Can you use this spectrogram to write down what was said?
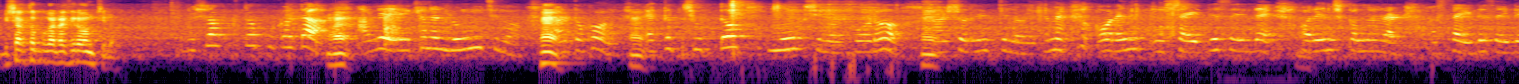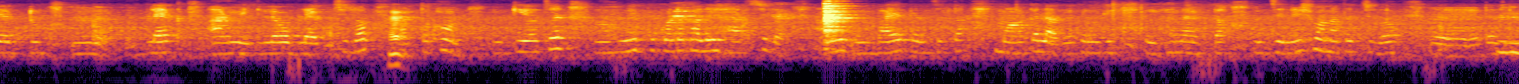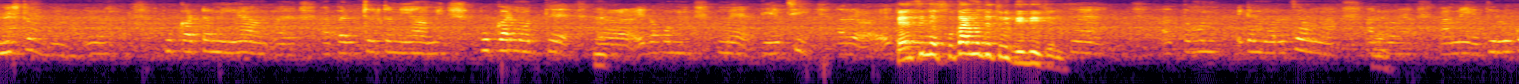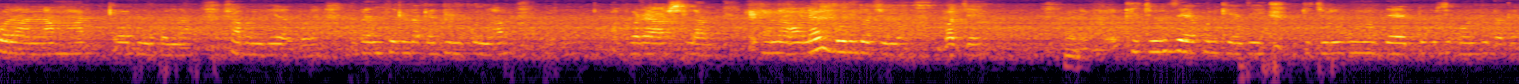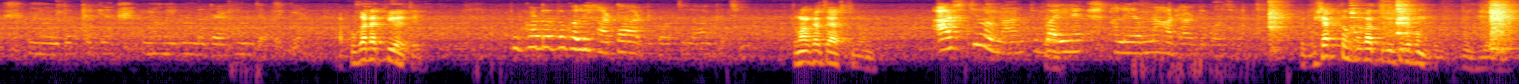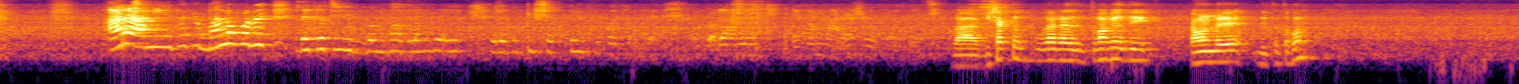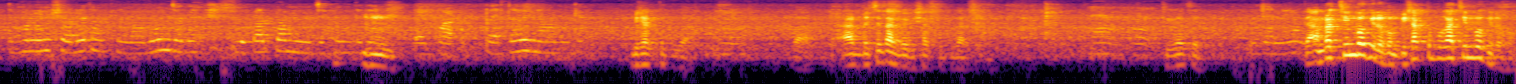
বিষাক্ত পোকাটা কীরকম ছিল বিষাক্ত পোকাটা হ্যাঁ। আগে এখানে লোম ছিল হ্যাঁ। আর তখন হ্যাঁ। একটা ছোট্ট মুখ ছিল বড়। আর শরীর ছিল এখানে অরেঞ্জ সাইডে সাইডে অরেঞ্জ কালার আর সাইডে সাইডে একটু ব্ল্যাক আর মিডলেও ব্ল্যাক ছিল। আর তখন কি হচ্ছে ওই পোকাটা খালি হাসছিল একটা জিনিস বানাতে ছিল এটা জিনিসটা কুকারটা নিয়ে পেন্সিলটা নিয়ে আমি কুকার মধ্যে এরকম মে- দিয়েছি আর পেন্সিলে ফুকার মধ্যে তুমি দিয়ে দিয়েছেন হ্যাঁ আর তখন এটা মরেছেও না তারপরে আমি ধুলো করে আনলাম হাতকেও ধুলো করলাম সাবান দিয়ে করে পেন্সিলটাকে ধুলো করলাম তারপরে আসলাম। এখানে অনেক গন্ধ ছিল বাজে। খিচুড়ি যে এখন খেয়েছি খিচুড়ির মধ্যে একটু বেশি গন্ধ থাকে উম, ওইটার থেকে ওই গন্ধটা এখন যাবে আর পোকাটা কি হয়েছে? পোকাটা তো খালি হাঁটাহাঁটি করছিল আর কিছু তোমার কাছে আসছিল না? আসছিল না আর কি বাইরে খালি আমরা হাঁটাহাঁটি করছিল তো বিষাক্ত পোকা তুমি কীরকম বুঝলে? আর আমি এটাকে ভালো করে দেখেছি ভাবলাম যে এটা তো বিষাক্তই পোকা থাকবে। তারপরে আমি এটাকে মারা শুরু বা বিষাক্ত পোকাটা তোমাকে যদি কামড় মেরে দিত তখন? বিষাক্ত পোকা? হ্যাঁ। বা আর বেঁচে থাকবে বিষাক্ত পোকা হ্যাঁ হ্যাঁ। ঠিক আছে। তা আমরা চিনবো কীরকম? বিষাক্ত পোকা চিনবো কীরকম?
